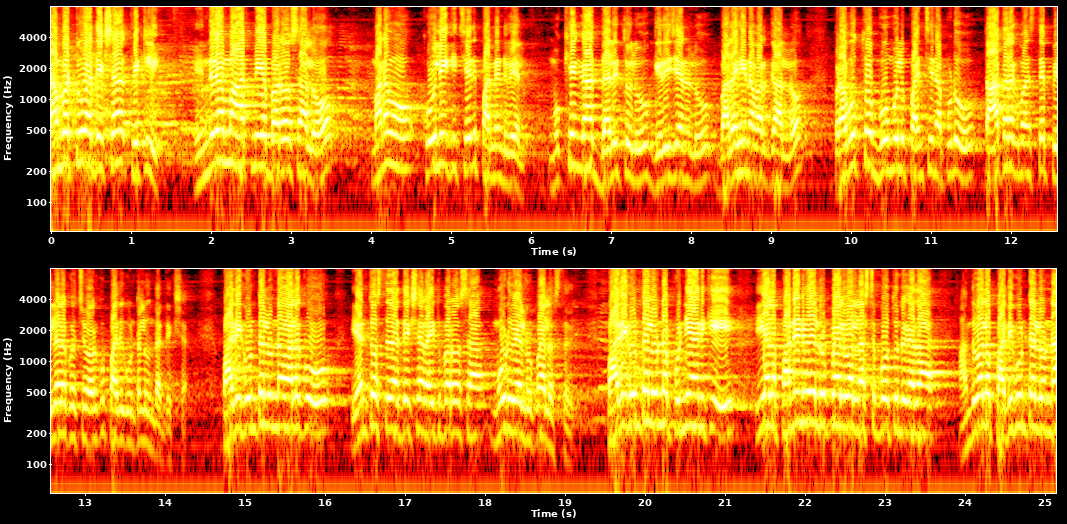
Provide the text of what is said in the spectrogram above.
నెంబర్ టూ అధ్యక్ష క్విక్లీ ఇందిరమ్మ ఆత్మీయ భరోసాలో మనము కూలీకి ఇచ్చేది పన్నెండు వేలు. ముఖ్యంగా దళితులు గిరిజనులు బలహీన వర్గాల్లో ప్రభుత్వ భూములు పంచినప్పుడు తాతలకు పంచితే పిల్లలకు వచ్చే వరకు పది గుంటలు ఉంది అధ్యక్ష. పది గుంటలు ఉన్న వాళ్ళకు ఎంత వస్తుంది అధ్యక్ష రైతు భరోసా? మూడు వేల రూపాయలు వస్తుంది. పది గుంటలు ఉన్న పుణ్యానికి ఇవాళ పన్నెండు వేల రూపాయలు వాళ్ళు నష్టపోతుంది కదా. అందువల్ల పది గుంటలున్నా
